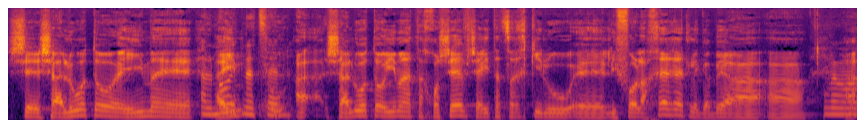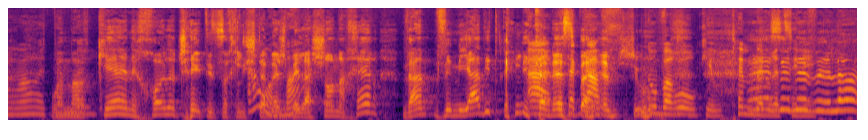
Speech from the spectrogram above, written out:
ששאלו אותו אם... אה, על מה הוא התנצל? אה, שאלו אותו אם אתה חושב שהיית צריך כאילו אה, לפעול אחרת לגבי ה... ומה הוא אמר? הוא אמר? כן, יכול להיות שהייתי צריך להשתמש? בלשון אחר, ומיד התחיל להיכנס. בהם שוב. נו, ברור, כי הוא טמבל איזה רציני. נבלה.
